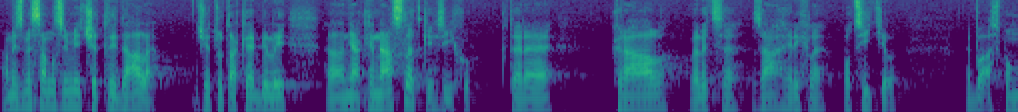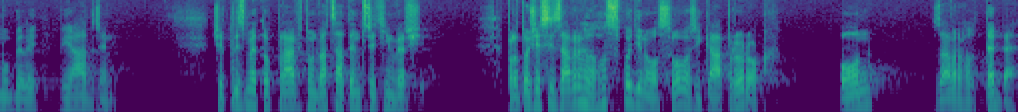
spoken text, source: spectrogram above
A my jsme samozřejmě četli dále, že tu také byly eh, nějaké následky hříchu, které král velice záhy rychle pocítil, nebo aspoň mu byly vyjádřeny. Četli jsme to právě v tom 23. verši. Protože si zavrhl hospodinovo slovo, říká prorok, on zavrhl tebe,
